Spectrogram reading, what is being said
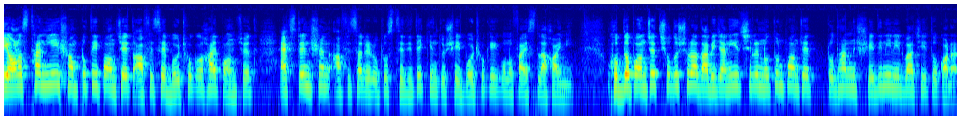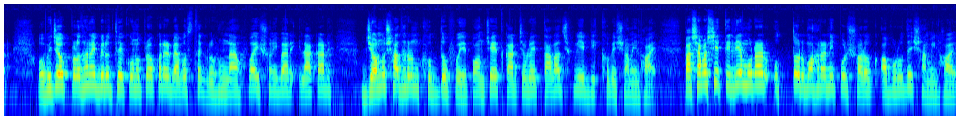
এই অনাস্থা নিয়ে সম্প্রতি পঞ্চায়েত অফিসে বৈঠক হয়। পঞ্চায়েত এক্সটেনশন অফিসারের উপস্থিতিতে কিন্তু সেই বৈঠকে কোনো ফয়সলা হয়নি। ক্ষুব্ধ পঞ্চায়েত সদস্যরা দাবি জানিয়েছিলেন, নতুন পঞ্চায়েত প্রধান সেদিনই নির্বাচিত করার। অভিযোগ, প্রধানের বিরুদ্ধে কোনো প্রকারের ব্যবস্থা গ্রহণ না হওয়ায় শনিবার এলাকার জনসাধারণ ক্ষুব্ধ হয়ে পঞ্চায়েত কার্যালয়ে তালা ঝুলিয়ে বিক্ষোভে সামিল হয়। পাশাপাশি তেলিয়ামোড়ার উত্তর মহারানীপুর সড়ক অবরোধে সামিল হয়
